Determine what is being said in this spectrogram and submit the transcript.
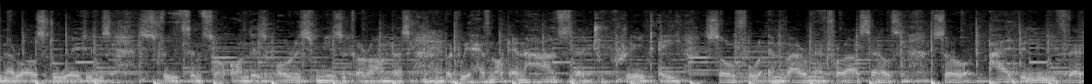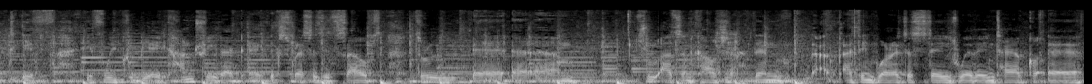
funerals, to weddings, streets, and so on. There's always music around us, but we have not enhanced that to create a soulful environment for ourselves. So I believe that if if we could be a country that uh, expresses itself through uh, uh, um, through arts and culture, then I think we're at a stage where the entire co- uh,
